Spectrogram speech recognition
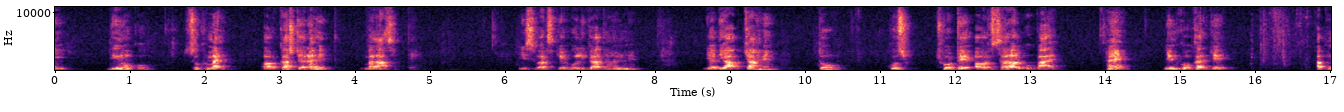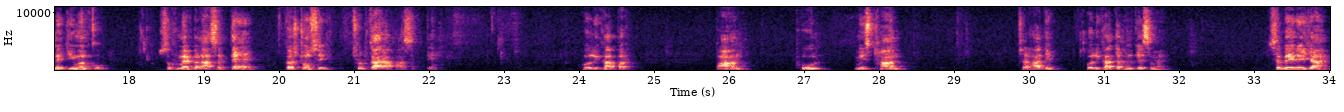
दिनों को सुखमय और कष्ट रहित बना सकते हैं। इस वर्ष के होलिका दहन में यदि आप चाहें तो कुछ छोटे और सरल उपाय हैं जिनको करके अपने जीवन को सुखमय बना सकते हैं, कष्टों से छुटकारा पा सकते हैं। होलिका पर, पान, फूल, मिष्ठान चढ़ा दें। होलिका दहन के समय सवेरे जाएँ,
